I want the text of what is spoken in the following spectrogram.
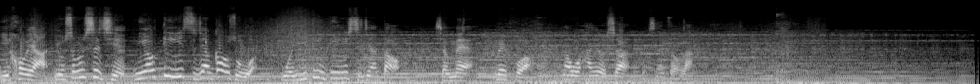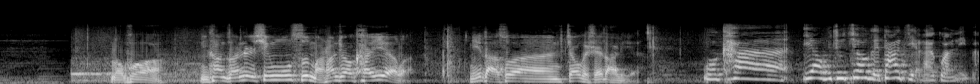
以后呀有什么事情你要第一时间告诉我，我一定第一时间到。小妹，妹夫，那我还有事儿，我先走了。老婆，你看咱这新公司马上就要开业了，你打算交给谁打理？我看要不就交给大姐来管理吧。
